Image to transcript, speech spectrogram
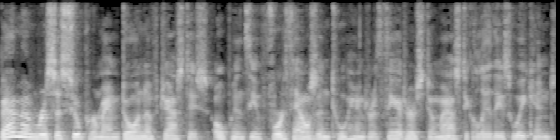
Batman vs. Superman Dawn of Justice opens in 4,200 theaters domestically this weekend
